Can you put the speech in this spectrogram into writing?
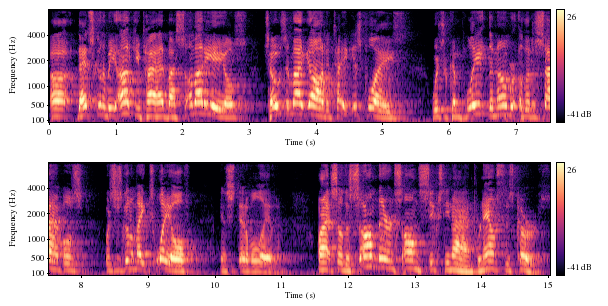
uh, that's going to be occupied by somebody else chosen by God to take his place, which will complete the number of the disciples, which is going to make 12 instead of 11. All right, so the psalm there in Psalm 69 pronounced as curse.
